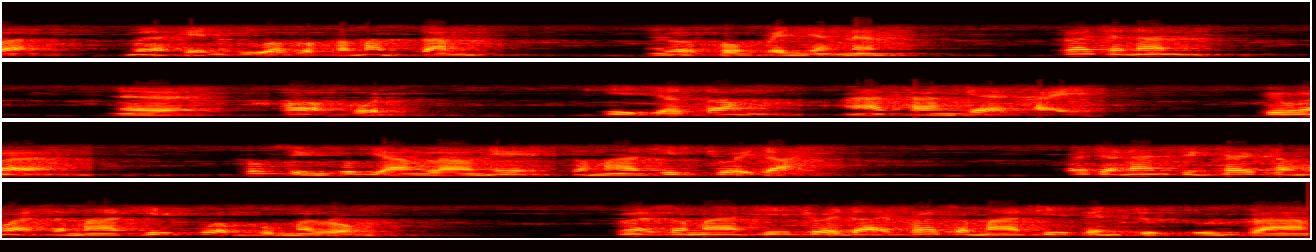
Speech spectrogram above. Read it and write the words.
ว่าเมื่อเห็นหัวก็ขมั่นซ้ำนี่ก็คงเป็นอย่างนั้น เพราะฉะนั้นข้อกฎที่จะต้องหาทางแก้ไข คือว่าทุกสิ่งทุกอย่างเหล่านี้สมาธิช่วยได้ เพราะฉะนั้นจึงใช้คำว่าสมาธิควบคุมอารมณ์ ว่าสมาธิช่วยได้ เพราะสมาธิเป็นจุดศูนย์กลาง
